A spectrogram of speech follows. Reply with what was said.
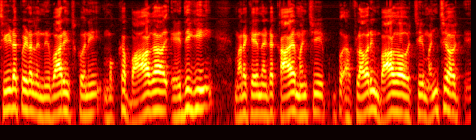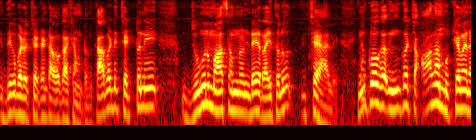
చీడపీడలను నివారించుకొని మొక్క బాగా ఎదిగి మనకేంటంటే కాయ మంచి ఫ్లవరింగ్ బాగా వచ్చి మంచి దిగుబడి వచ్చేటువంటి అవకాశం ఉంటుంది. కాబట్టి చెట్టుని జూన్ మాసం నుండే రైతులు చేయాలి ఇంకొక ఇంకో చాలా ముఖ్యమైన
